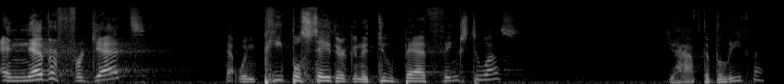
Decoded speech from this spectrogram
and never forget that when people say they're going to do bad things to us, you have to believe them.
